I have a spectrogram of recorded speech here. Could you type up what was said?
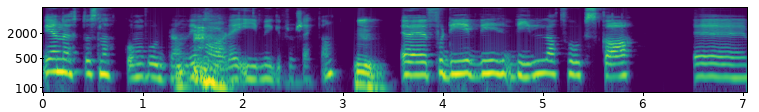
Vi er nødt til å snakke om hvordan vi har det i byggeprosjektene. Mm. Eh, Fordi vi vil at folk skal eh,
